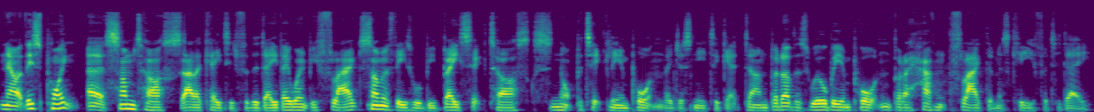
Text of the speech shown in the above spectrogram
Now, at this point, uh, some tasks allocated for the day they won't be flagged. Some of these will be basic tasks, not particularly important. They just need to get done. But others will be important. But I haven't flagged them as key for today.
